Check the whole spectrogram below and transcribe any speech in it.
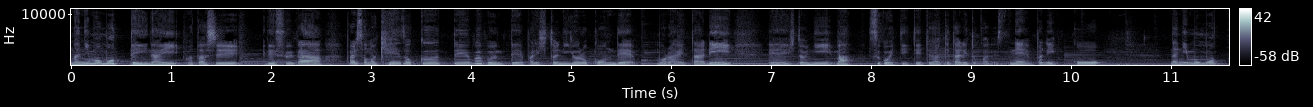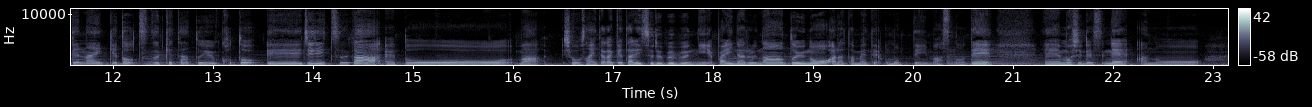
何も持っていない私ですがやっぱりその継続っていう部分ってやっぱり人に喜んでもらえたり、えー、人にまあすごいって言っていただけたりとかですね。やっぱりこう何も持ってないけど続けたということ、えー、事実が、えーとまあ、賞賛いただけたりする部分にやっぱりなるなというのを改めて思っていますので、えー、もしですね、あのー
